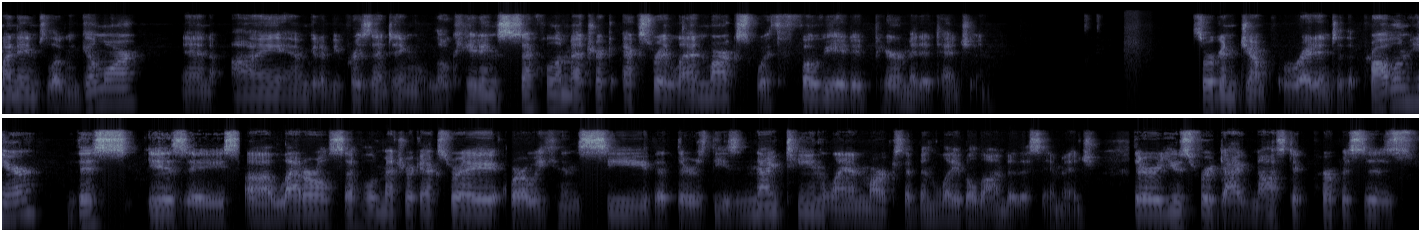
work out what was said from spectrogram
My name is Logan Gilmour, and I am going to be presenting locating cephalometric X-ray landmarks with foveated pyramid attention. So we're going to jump right into the problem here. This is a uh, lateral cephalometric X-ray where we can see that there's these 19 landmarks have been labeled onto this image. They're used for diagnostic purposes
